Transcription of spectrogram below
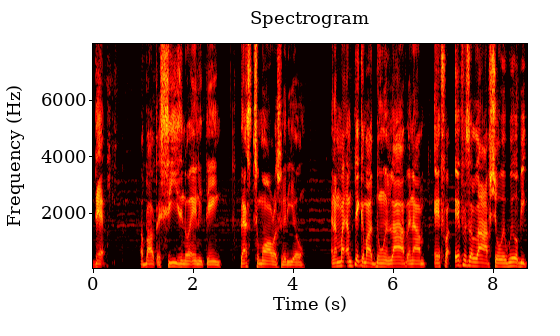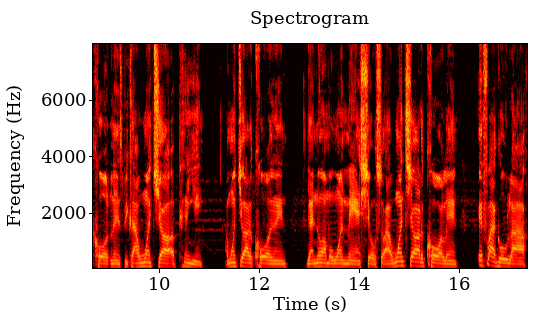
depth about the season or anything. That's tomorrow's video. And I'm, I'm thinking about doing live. And I'm if if it's a live show, it will be call-ins because I want y'all opinion. I want y'all to call in. Y'all know I'm a one-man show, so I want y'all to call in. If I go live,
